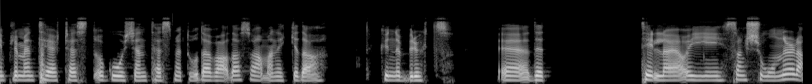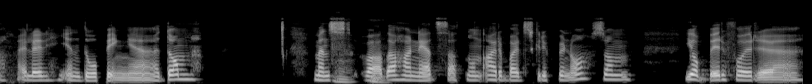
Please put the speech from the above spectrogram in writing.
implementert test og godkjent testmetode av WADA, så har man ikke da kunnet brukt uh, det til å gi sanksjoner, da, eller en dopingdom. Mens mm, mm. WADA har nedsatt noen arbeidsgrupper nå som jobber for uh,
